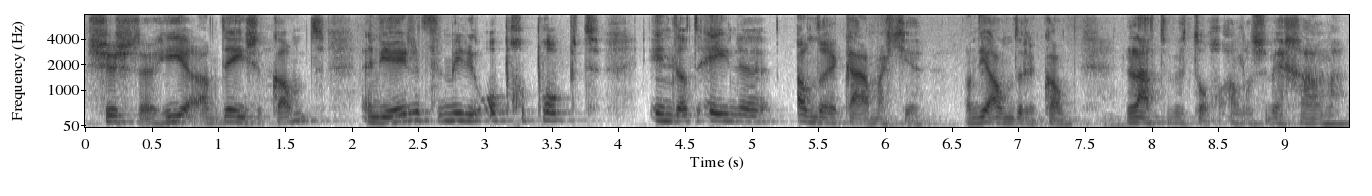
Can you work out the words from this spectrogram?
zuster hier aan deze kant... en die hele familie opgepropt in dat ene andere kamertje. Aan die andere kant. Laten we toch alles weghalen.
